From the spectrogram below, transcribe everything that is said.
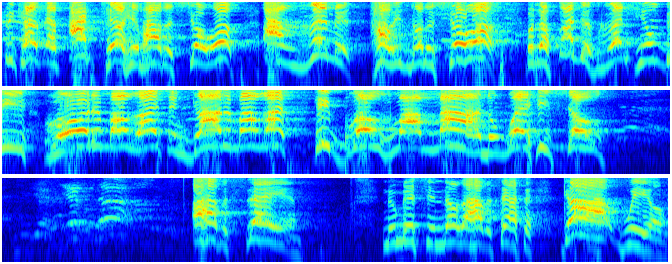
Because if I tell him how to show up, I limit how he's going to show up. But if I just let him be Lord in my life and God in my life, he blows my mind the way he shows. Yes, I have a saying. New Mission knows I have a saying. I say, God will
